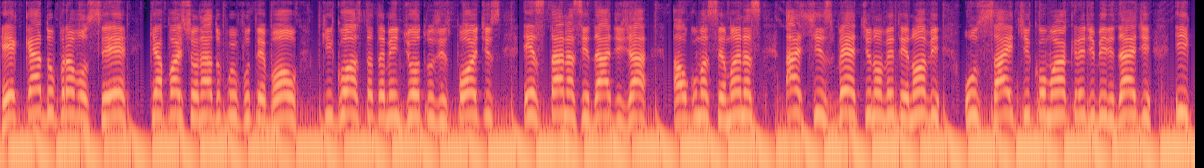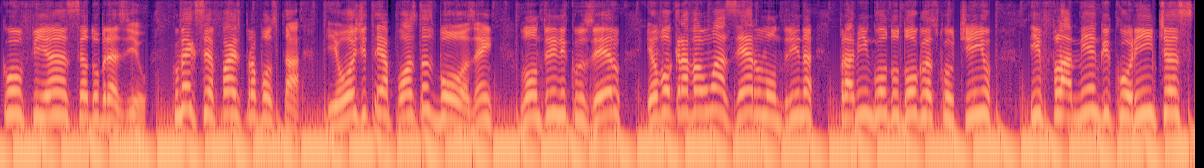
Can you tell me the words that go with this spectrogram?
Recado para você que é apaixonado por futebol, que gosta também de outros esportes, está na cidade já há algumas semanas a XBet 99, o site com maior credibilidade e confiança do Brasil. Como é que você faz para apostar? E hoje tem apostas boas, hein? Londrina e Cruzeiro, eu vou cravar 1 a 0 Londrina, para mim gol do Douglas Coutinho e Flamengo e Corinthians,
